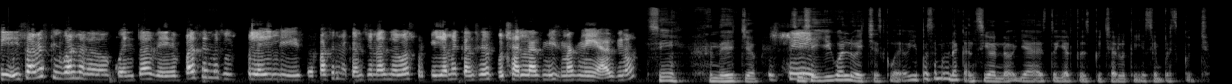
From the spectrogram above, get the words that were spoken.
Sí, y sabes que igual me he dado cuenta de pásenme sus playlists o pásenme canciones nuevas porque ya me cansé de escuchar las mismas mías, ¿no? Sí, de hecho. Sí, Sí. sí, yo igual lo he hecho. Es como de, oye, pásame una canción, ¿no? Ya estoy harto de escuchar lo que yo siempre escucho.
